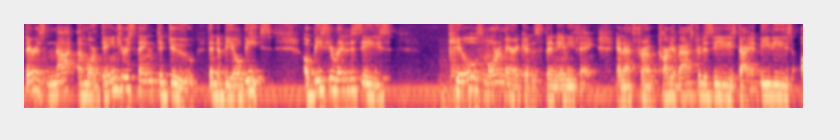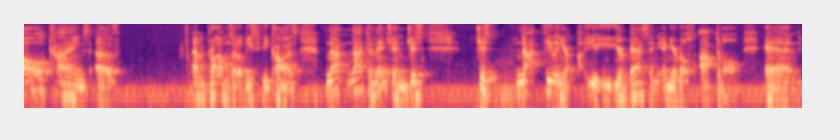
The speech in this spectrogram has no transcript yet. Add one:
There is not a more dangerous thing to do than to be obese. Obesity related disease kills more Americans than anything. And that's from cardiovascular disease, diabetes, all kinds of um, problems that obesity cause. Not not to mention just just not feeling your your best and, and your most optimal. And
